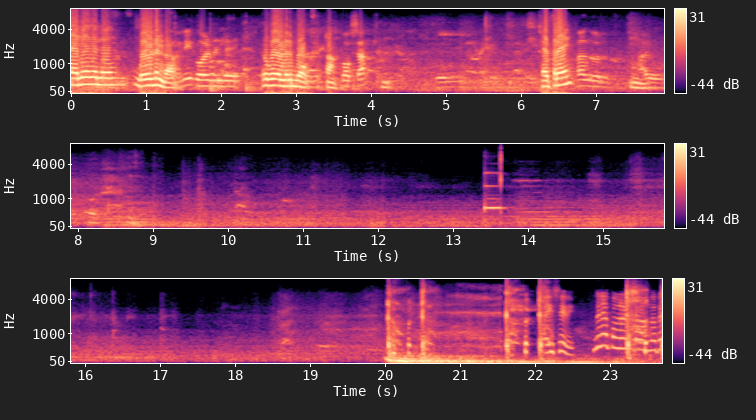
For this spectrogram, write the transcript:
വില ഏതല്ലേ ഗോൾഡ് ഉണ്ടോ? ഗോൾഡ് ഉണ്ട്. ഒരു ഗോൾഡ് ഒരു ബോക്സ് കേട്ടോ ബോക്സാ അത് ശരി. ഇതിനപ്പൊ വന്നത്?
